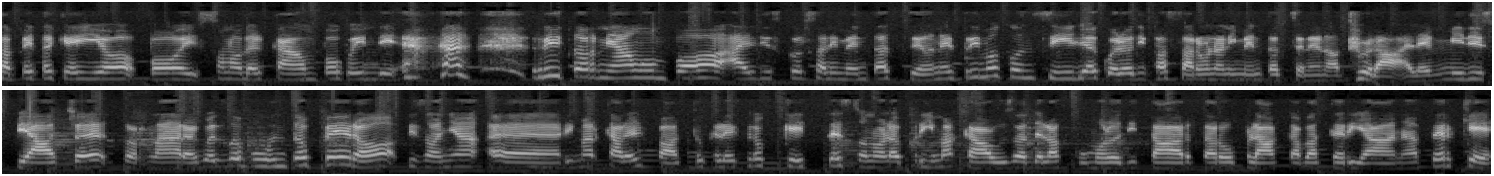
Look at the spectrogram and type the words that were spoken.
sapete che io poi sono del campo, quindi ritorniamo un po' al discorso alimentazione. Il primo consiglio è quello di passare un'alimentazione naturale. Mi dispiace tornare a questo punto, però bisogna eh, rimarcare il fatto che le crocchette sono la prima causa dell'accumulo di tartaro, placca batteriana. Perché?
